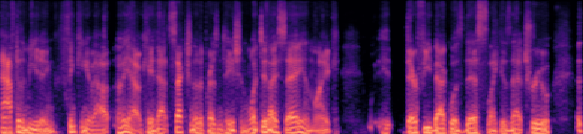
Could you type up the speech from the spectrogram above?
after the meeting thinking about oh yeah okay that section of the presentation what did i say? And like it, their feedback was this like is that true? That,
